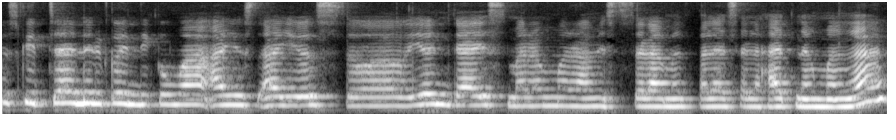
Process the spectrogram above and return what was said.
Maski channel ko, hindi ko maayos-ayos. So, yun guys. Maraming maraming salamat pala sa lahat ng mga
